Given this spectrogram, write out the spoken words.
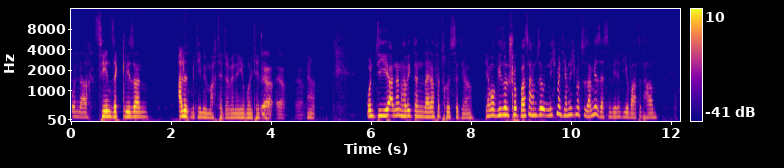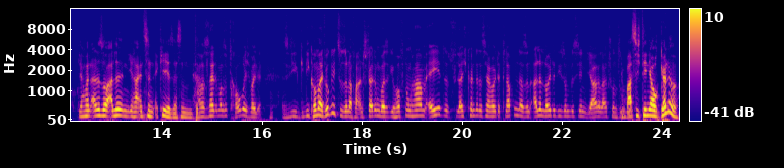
Und nach 10 Sektgläsern alles mit dem gemacht hätte, wenn er gewollt hätte. Ja, ja, ja. Und die anderen habe ich dann leider vertröstet, ja. Die haben auch wie so einen Schluck Wasser, haben sie nicht mal, die haben nicht mal zusammengesessen, während die gewartet haben. Die haben halt alle so alle in ihrer einzelnen Ecke gesessen. Ja, aber es ist halt immer so traurig, weil also die, die kommen halt wirklich zu so einer Veranstaltung, weil sie die Hoffnung haben, ey, das, vielleicht könnte das ja heute klappen. Da sind alle Leute, die so ein bisschen jahrelang schon suchen. was ich denen ja auch gönne.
